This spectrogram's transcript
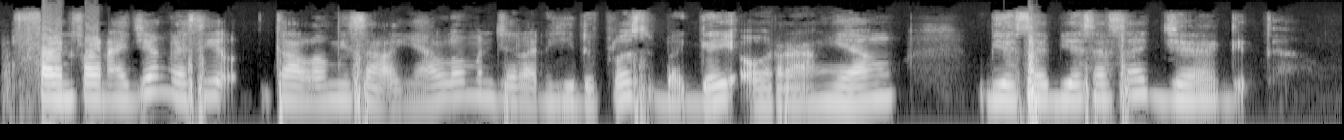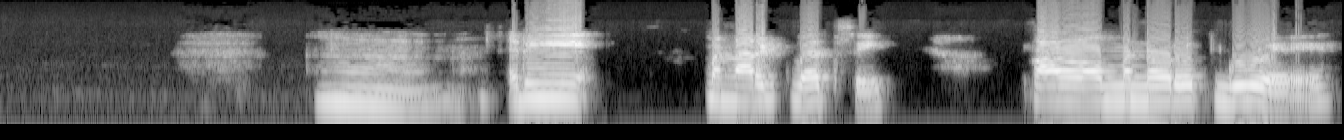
Fine-fine aja gak sih kalau misalnya lo menjalani hidup lo sebagai orang yang biasa-biasa saja gitu? Hmm, ini menarik banget sih. Kalau menurut gue,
